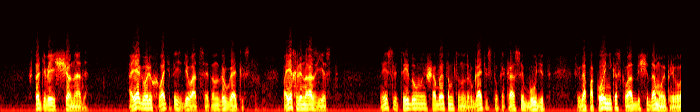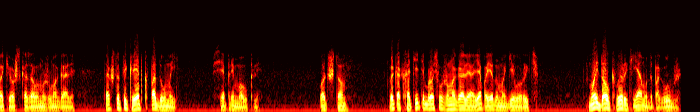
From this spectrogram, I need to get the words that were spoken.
Что тебе еще надо?» «А я говорю, хватит издеваться, это надругательство. Поехали на разъезд. Но если ты думаешь об этом, то надругательство как раз и будет, когда покойника с кладбища домой приволокешь, сказал ему Жумагали. Так что ты крепко подумай. Все примолкли. Вот что. Вы как хотите, бросил Жумагали, а я поеду могилу рыть. Мой долг вырыть яму да поглубже.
